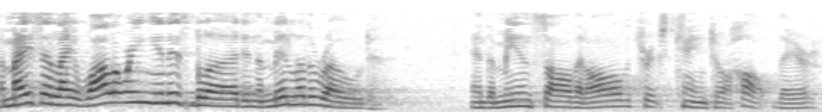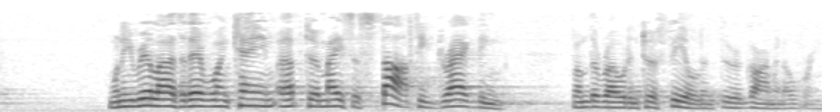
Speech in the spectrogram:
Amasa lay wallowing in his blood in the middle of the road. And the men saw that all the troops came to a halt there. When he realized that everyone came up to Amasa stopped, he dragged him from the road into a field and threw a garment over him.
